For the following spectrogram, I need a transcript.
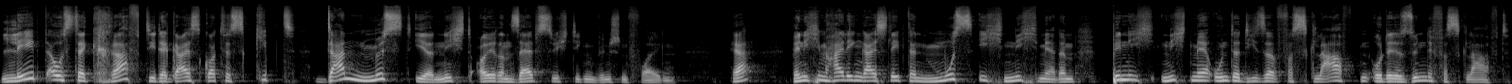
lebt aus der Kraft, die der Geist Gottes gibt, dann müsst ihr nicht euren selbstsüchtigen Wünschen folgen. Ja? Wenn ich im Heiligen Geist lebe, dann muss ich nicht mehr, dann bin ich nicht mehr unter dieser versklavten oder der Sünde versklavt.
